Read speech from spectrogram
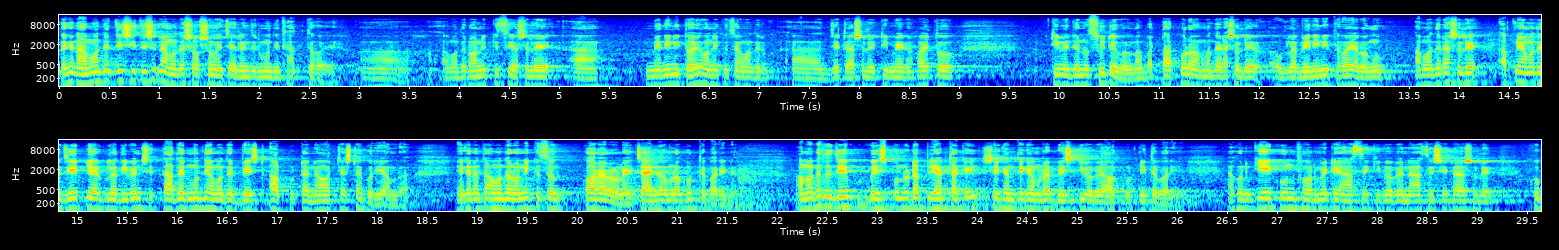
দেখেন, আমাদের যে সিচুয়েশন আমাদের সবসময় চ্যালেঞ্জের মধ্যে থাকতে হয়। আমাদের অনেক কিছু আসলে মেনে নিতে হয়। অনেক কিছু আমাদের যেটা আসলে টিমের হয়তো টিমের জন্য সুইটেবল না বাট তারপরেও আমাদের আসলে ওগুলো মেনে নিতে হয় এবং আমাদের আসলে আপনি আমাদের যে প্লেয়ারগুলো দিবেন, সে তাদের মধ্যে আমাদের বেস্ট আউটপুটটা নেওয়ার চেষ্টা করি আমরা। এখানে তো আমাদের অনেক কিছু করারও নাই, চাইলেও আমরা করতে পারি না। আমার কাছে যে বেস্ট পনেরোটা প্লেয়ার থাকে, সেখান থেকে আমরা বেস্ট কীভাবে আউটপুট নিতে পারি? এখন কে কোন ফরম্যাটে আছে, কীভাবে না আছে, সেটা আসলে খুব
